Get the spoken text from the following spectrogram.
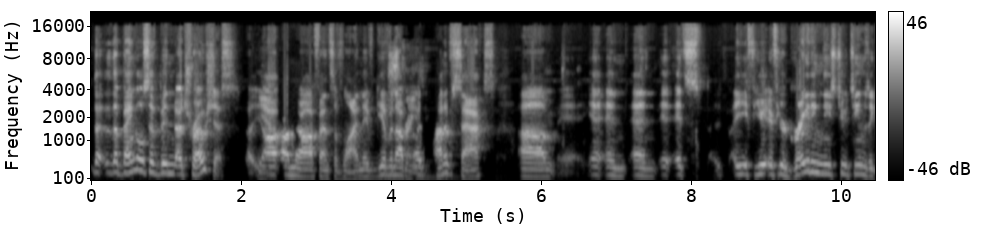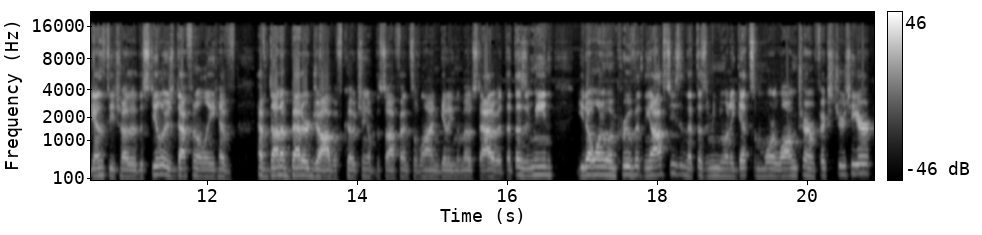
the, the Bengals have been atrocious uh, yeah. on their offensive line. They've given up crazy. a ton of sacks. Um, and and it's if you if you're grading these two teams against each other, the Steelers definitely have have done a better job of coaching up this offensive line, getting the most out of it. That doesn't mean you don't want to improve it in the offseason. That doesn't mean you want to get some more long term fixtures here.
